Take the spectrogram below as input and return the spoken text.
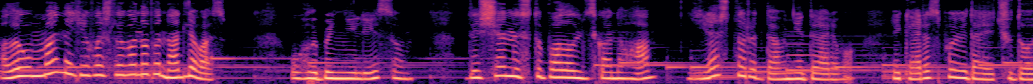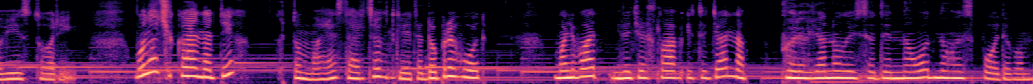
але у мене є важлива новина для вас. У глибині лісу, де ще не ступала людська нога, є стародавнє дерево, яке розповідає чудові історії. Воно чекає на тих, хто має серце відкрите до пригод. Мальва, В'ячеслав і Тетяна переглянулись один на одного з подивом.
